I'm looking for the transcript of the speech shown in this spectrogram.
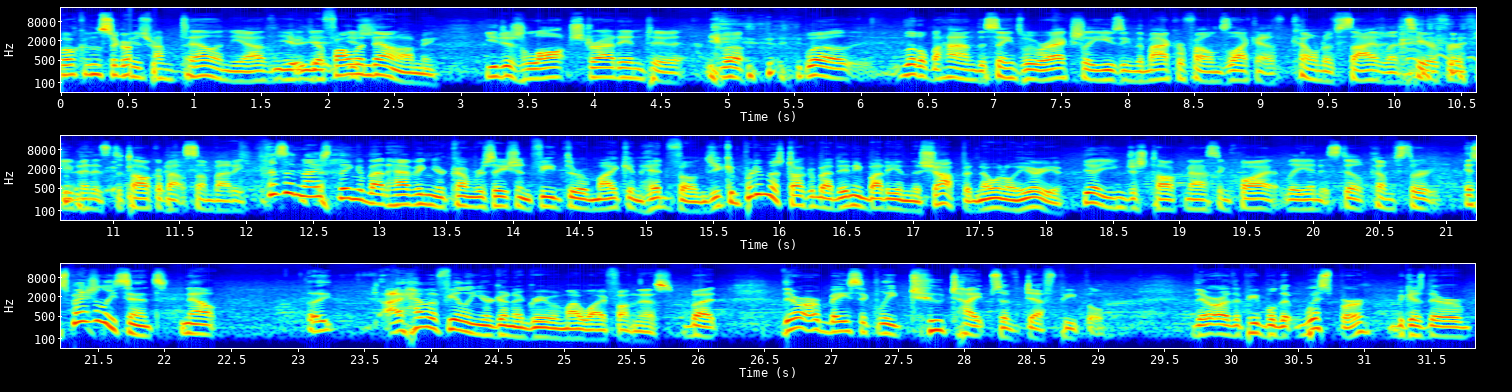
Welcome to Cigar Newsroom. I'm telling you, I, You- you You're falling just- down on me. You just launched right into it. Well, well, little behind the scenes, we were actually using the microphones like a cone of silence here for a few minutes to talk about somebody. That's a nice thing about having your conversation feed through a mic and headphones. You can pretty much talk about anybody in the shop and no one will hear you. Yeah, you can just talk nice and quietly, and it still comes through. Especially since now, like, I have a feeling you're going to agree with my wife on this, but there are basically two types of deaf people. There are the people that whisper because they're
